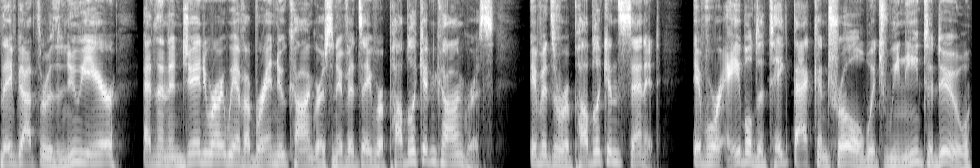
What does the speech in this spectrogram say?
They've got through the new year. And then in January, we have a brand new Congress. And if it's a Republican Congress, if it's a Republican Senate, if we're able to take back control, which we need to do,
